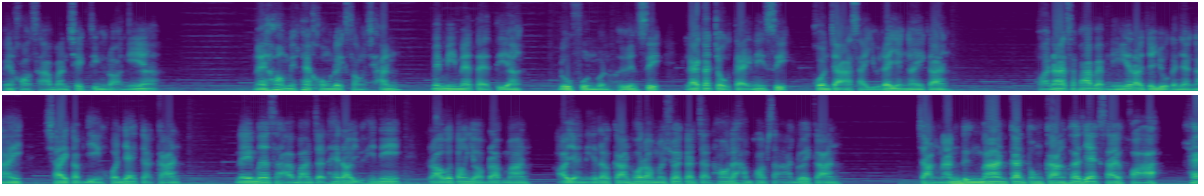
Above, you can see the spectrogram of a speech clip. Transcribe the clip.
เป็นของสถาบันเช็คจริงหรอเนี่ย ในห้องมีแค่โครงเหล็กสองชั้น ไม่มีแม้แต่เตียง ดูฝุ่นบนพื้นสิ และกระจกแตกนี่สิ คนจะอาศัยอยู่ได้ยังไงกัน หัวหน้าสภาพแบบนี้เราจะอยู่กันยังไงชายกับหญิงควรแยกจากกัน ในเมื่อสถาบันจัดให้เราอยู่ที่นี่ เราก็ต้องยอมรับมัน เอาอย่างนี้แล้วกันพวกเรามาช่วยกันจัดห้องและทำความสะอาดด้วยกัน จากนั้นดึงม่านกั้นตรงกลางเพื่อแยกซ้ายขวา แค่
